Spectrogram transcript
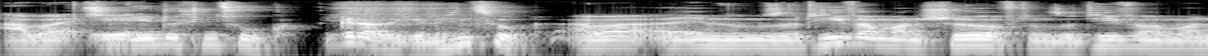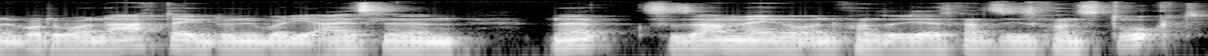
Aber Sie er, gehen durch den Zug. Genau, die gehen in den Zug. Aber eben umso tiefer man schürft und so tiefer man darüber nachdenkt und über die einzelnen ne, Zusammenhänge und das ganze dieses Konstrukt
